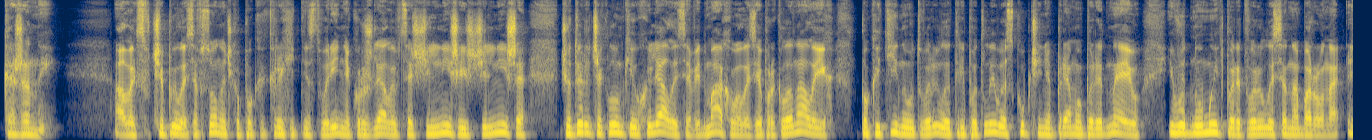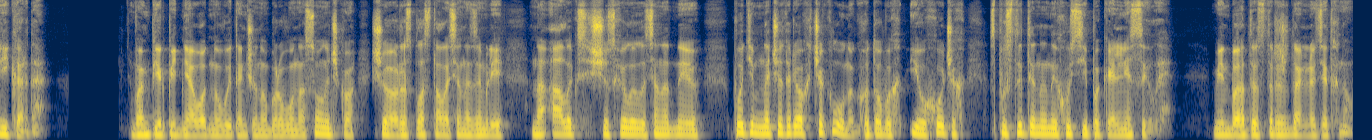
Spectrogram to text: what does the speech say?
кажани. Алекс вчепилася в сонечко, поки крихітні створіння кружляли все щільніше і щільніше. Чотири чаклунки ухилялися, відмахувалися, проклинали їх, поки ті не утворили тріпотливе скупчення прямо перед нею і в одну мить перетворилися на барона Рікарда. Вампір підняв одну витончену брову на сонечко, що розпласталося на землі, на Алекс, що схилилася над нею, потім на чотирьох чаклунок, готових і охочих спустити на них усі пекельні сили. Він багатостраждально зітхнув.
